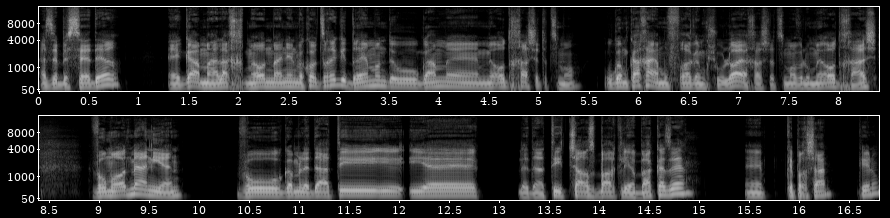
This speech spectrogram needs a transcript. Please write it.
אז זה בסדר. אה, גם מהלך מאוד מעניין והכל, צריך להגיד, דריימונד הוא גם אה, מאוד חש את עצמו, הוא גם ככה היה מופרע גם כשהוא לא היה חש את עצמו, אבל הוא מאוד חש, והוא מאוד מעניין, והוא גם לדעתי יהיה, לדעתי צ'ארלס ברקלי הבא כזה, אה, כפרשן, כאילו,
